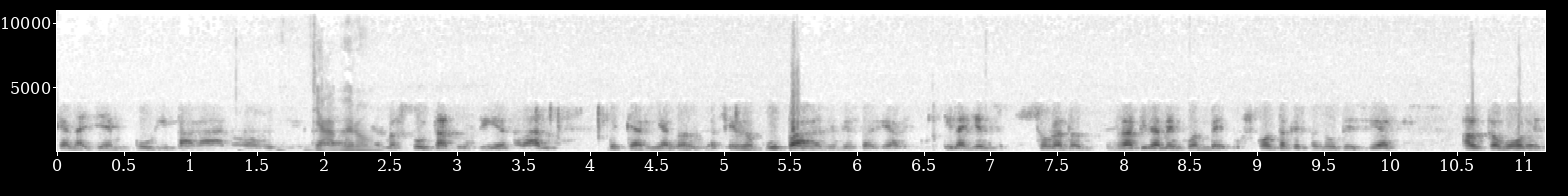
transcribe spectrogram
que la gent pugui pagar, no? Vull dir, Ja, però- Hem escoltat uns dies abans de que hi ha una sèrie d'ocupes i, aquesta, i, i la gent, sobretot, ràpidament, quan ve, escolta aquestes notícies, el que vol és,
